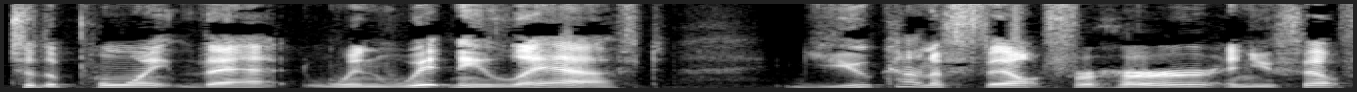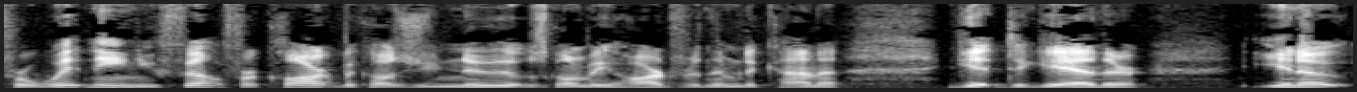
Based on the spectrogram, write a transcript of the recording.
to the point that when Whitney left, you kind of felt for her and you felt for Whitney and you felt for Clark because you knew it was going to be hard for them to kind of get together. You know,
